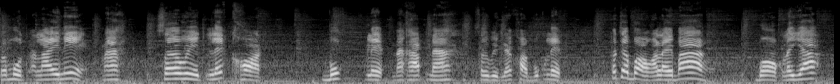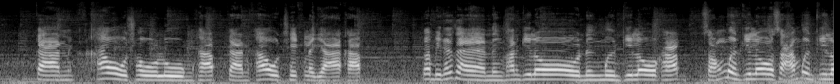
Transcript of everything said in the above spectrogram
สมุดอะไรนี่มาเซอร์วิสเลคคอร์ด บุ๊กเลตนะครับนะเซอร์วิสเลคคอร์ดบุ๊กเลตก็จะบอกอะไรบ้าง บอกระยะการเข้าโชว์รูมครับ การเข้าเช็คระยะครับ ก็มีตั้งแต่ 1,000 กิโล 10,000 กิโลครับ 20,000 กิโล 30,000 กิโล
